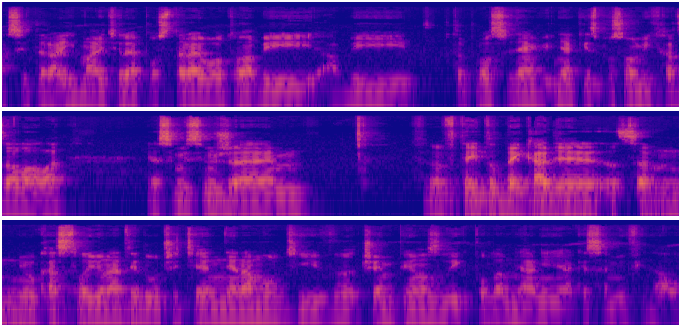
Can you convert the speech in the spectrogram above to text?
asi teda ich majiteľia postarajú o to, aby, aby to proste nejak, nejakým spôsobom vychádzalo, ale ja si myslím, že v tejto dekade sa Newcastle United určite nenamúti v Champions League, podľa mňa ani nejaké semifinále.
